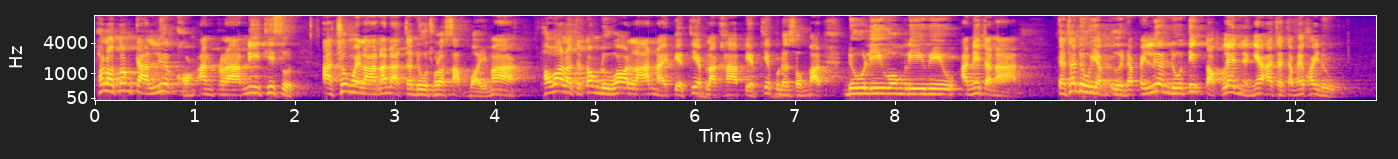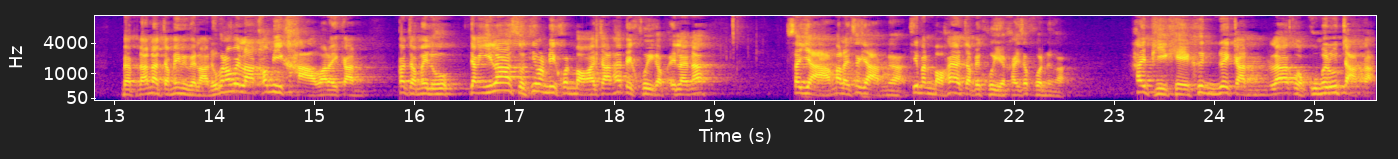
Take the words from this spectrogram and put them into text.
เพราะเราต้องการเลือกของอันปราณีที่สุดอะช่วงเวลานั้นอะจะดูโทรศัพท์บ่อยมาก เพราะว่าเราจะต้องดูว่าร้านไหนเปรียบเทียบราคาเปรียบเทียบคุณสมบัติ ดูรีวงรีวิว อันนี้จะนาน แต่ถ้าดูอย่างอื่นนะไปเลื่อนดูทิกตอกเล่นอย่างเงี้ยอาจจะจะไม่ค่อยดู แบบนั้นอาจจะไม่มีเวลาดูเพราะฉะนั้นเวลาเขามีข่าวอะไรกัน ก็จะไม่รู้อย่างอีล่าสุดที่มันมีคนบอกอาจารย์ให้ไปคุยกับไอ้อะไรนะสยามอะไรสักอย่างเนี่ยที่มันบอกให้อาจารย์ไปคุยกับใครสักคนหนึ่งอะให้พีเคขึ้นด้วยกันแล้วบอกกูไม่รู้จักอะ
